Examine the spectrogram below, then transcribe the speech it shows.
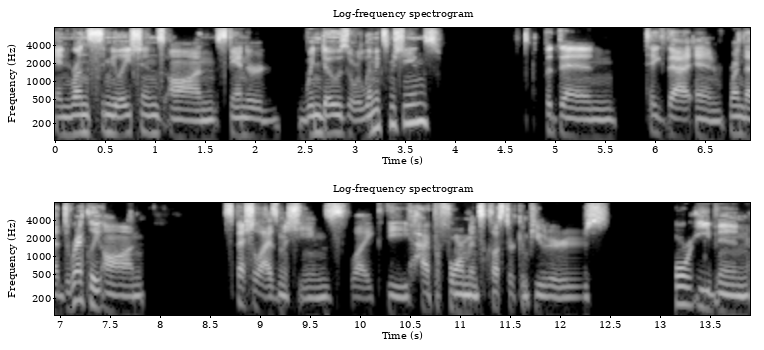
and run simulations on standard Windows or Linux machines, but then take that and run that directly on specialized machines like the high performance cluster computers or even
